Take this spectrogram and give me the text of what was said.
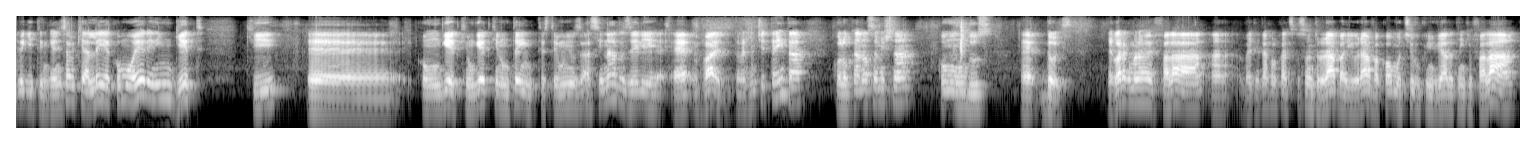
Begitin, que a gente sabe que a lei é como ele em Get, que é, um get, que um get que não tem testemunhos assinados, ele é válido. Então a gente tenta colocar a nossa Mishnah como um dos é, dois. E agora a Gamara vai falar, vai tentar colocar a discussão entre o Raba e o Rava, qual o motivo que o enviado tem que falar.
